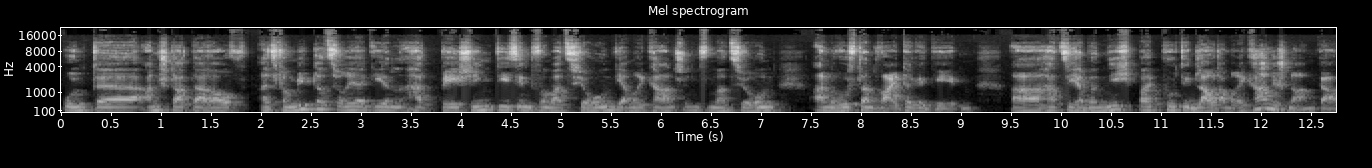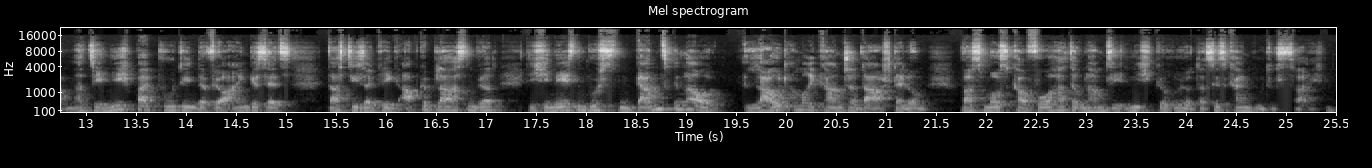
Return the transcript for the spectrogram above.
Und äh, anstatt darauf als Vermittler zu reagieren, hat Beijing diese Information, die amerikanischen Informationen an Russland weitergegeben. Äh, hat sich aber nicht bei Putin, laut amerikanischen Angaben, hat sich nicht bei Putin dafür eingesetzt, dass dieser Krieg abgeblasen wird. Die Chinesen wussten ganz genau, laut amerikanischer Darstellung, was Moskau vorhatte und haben sich nicht gerührt. Das ist kein gutes Zeichen.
